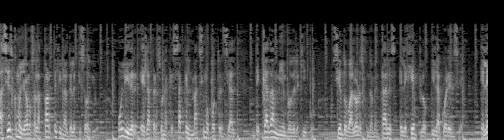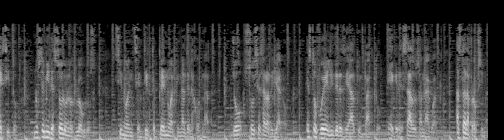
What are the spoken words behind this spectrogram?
Así es como llegamos a la parte final del episodio. Un líder es la persona que saca el máximo potencial de cada miembro del equipo, siendo valores fundamentales el ejemplo y la coherencia. El éxito no se mide solo en los logros, sino en sentirte pleno al final de la jornada. Yo soy César Arellano. Esto fue Líderes de Alto Impacto, egresados a Nahuac. Hasta la próxima.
